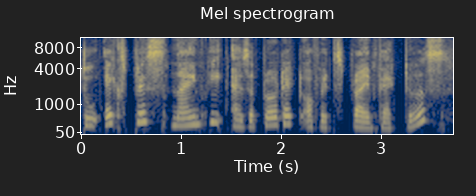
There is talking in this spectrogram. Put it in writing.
To express 90 as a product of its prime factors,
